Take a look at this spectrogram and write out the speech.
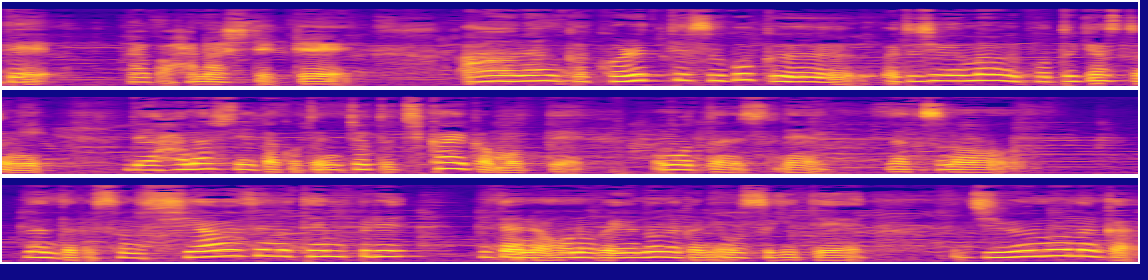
でなんか話しててああなんかこれってすごく私が今までポッドキャストにで話していたことにちょっと近いかもって思ったんですね。なんかそのなんだろうその幸せのテンプレみたいなものが世の中に多すぎて自分もなんか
